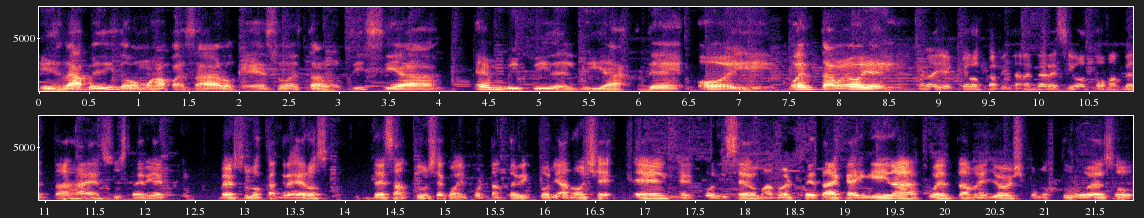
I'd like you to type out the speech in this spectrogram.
Y rapidito vamos a pasar a lo que es nuestra noticia MVP del día de hoy. Cuéntame, oye. y es que los capitanes de Arecibo toman ventaja en su serie versus los cangrejeros de Santurce con importante victoria anoche en el Coliseo Manuel Petaca y Guina. Cuéntame, George, cómo estuvo eso.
